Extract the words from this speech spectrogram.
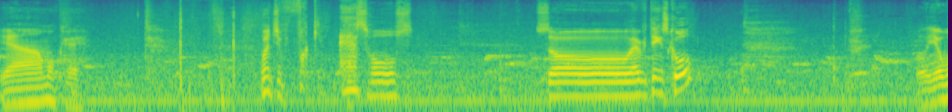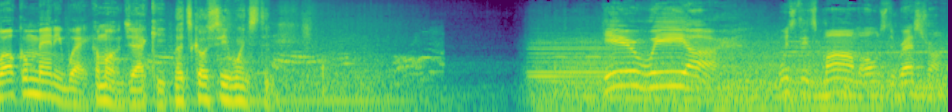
Yeah, I'm okay. Bunch of fucking assholes. So, everything's cool? Well, you're welcome anyway. Come on, Jackie. Let's go see Winston. Here we are. Winston's mom owns the restaurant.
